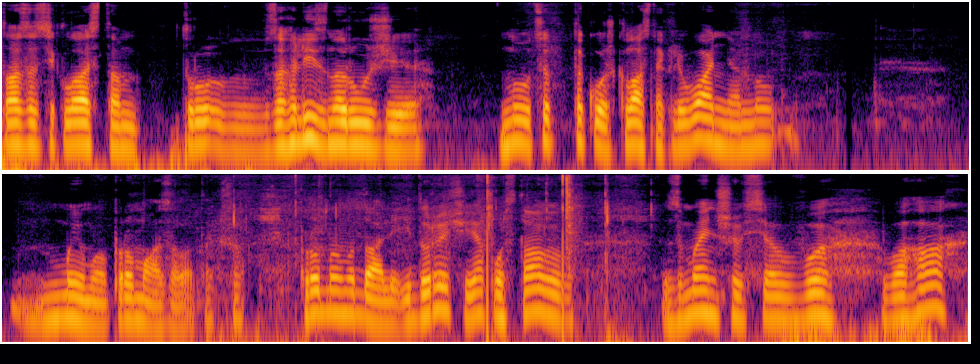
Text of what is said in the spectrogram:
та засіклась там взагалі знаружі. Ну, це також класне клювання. Ну, мимо промазала. Так що пробуємо далі. І до речі, я поставив зменшився в вагах,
